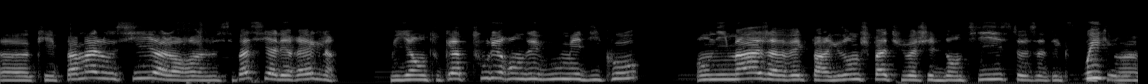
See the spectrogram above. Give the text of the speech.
euh, qui est pas mal aussi. Alors, euh, je ne sais pas s'il y a les règles, mais il y a en tout cas tous les rendez-vous médicaux en images avec, par exemple, je sais pas, tu vas chez le dentiste, ça t'explique Oui. euh,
